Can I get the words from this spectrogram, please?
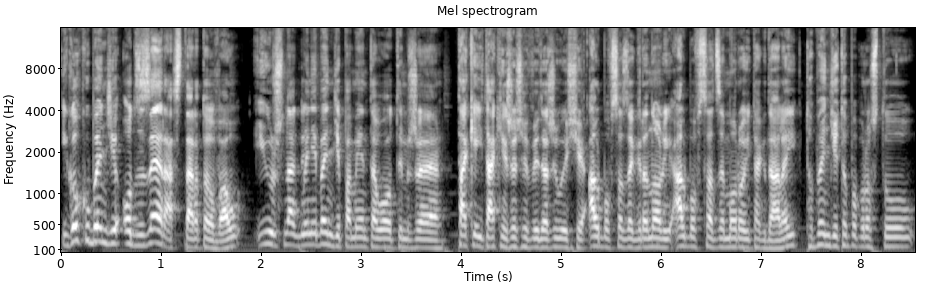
i Goku będzie od zera startował i już nagle nie będzie pamiętał o tym, że takie i takie rzeczy wydarzyły się albo w sadze Granoli, albo w sadze Moro i tak dalej, to będzie to po prostu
